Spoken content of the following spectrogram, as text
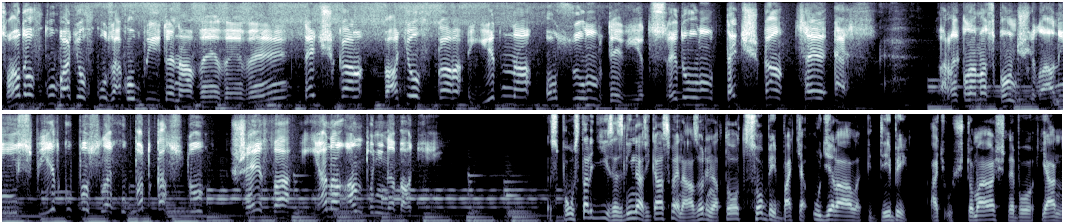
Sodovku Baťovku zakoupíte na www.1897.cs. Reklama skončila a nyní zpět ku poslechu podcastu šéfa Jana Antonina Batí. Spousta lidí ze Zlína říká své názory na to, co by Baťa udělal, kdyby, ať už Tomáš nebo Jan.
